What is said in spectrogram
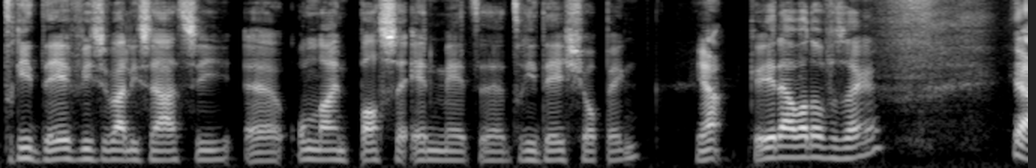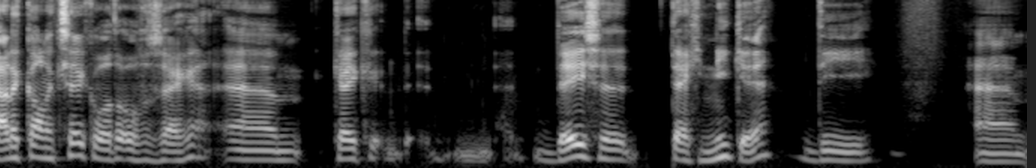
3D-visualisatie, eh, online passen, inmeten, 3D-shopping? Ja. Kun je daar wat over zeggen? Ja, daar kan ik zeker wat over zeggen. Ehm, kijk, deze technieken die ehm,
